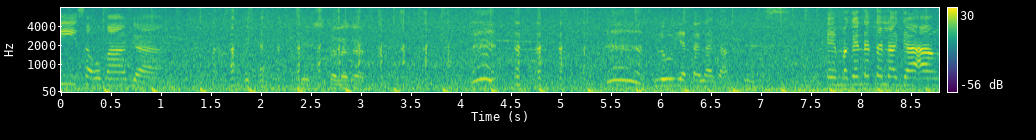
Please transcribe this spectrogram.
tea sa umaga. Yes, talaga. luya talaga foods. Eh maganda talaga ang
